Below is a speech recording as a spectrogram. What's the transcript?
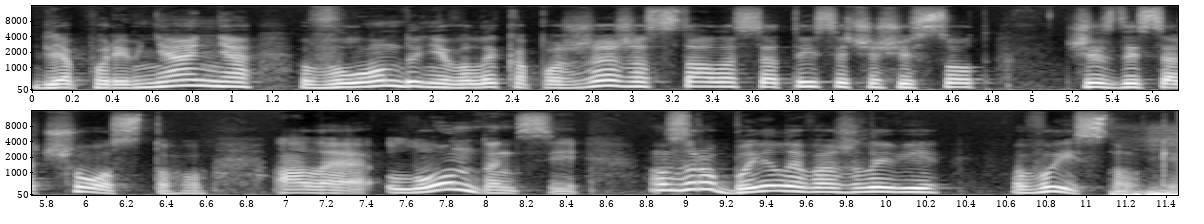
Для порівняння в Лондоні велика пожежа сталася 1666-го, але лондонці зробили важливі висновки.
